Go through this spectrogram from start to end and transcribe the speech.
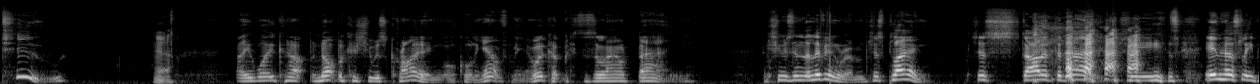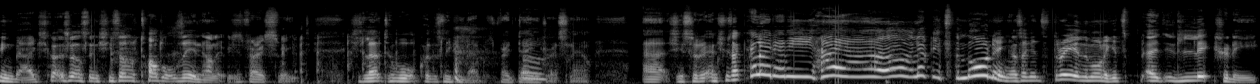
two, yeah. I woke up not because she was crying or calling out for me. I woke up because there was a loud bang, and she was in the living room just playing. Just started the day. She's in her sleeping bag. She's got this little thing. She sort of toddles in on it, which is very sweet. She's learnt to walk with a sleeping bag, which is very oh. dangerous now. Uh, she sort of and she was like, "Hello, Daddy. Hi. Oh, look, it's the morning." I was like, "It's three in the morning. It's, uh, it's literally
